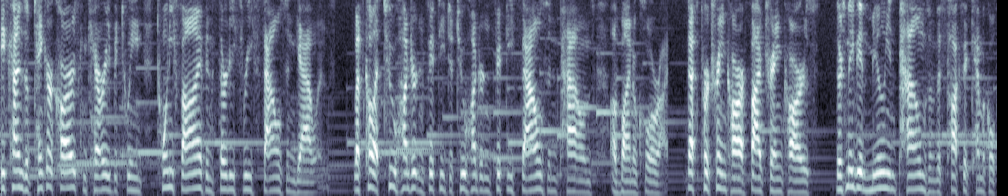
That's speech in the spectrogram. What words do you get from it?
These kinds of tanker cars can carry between 25 and 33,000 gallons. Let's call it 250 to 250,000 pounds of vinyl chloride. That's per train car, five train cars. There's maybe a million pounds of this toxic chemical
